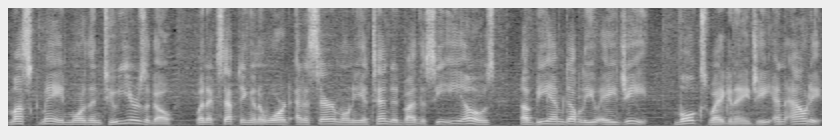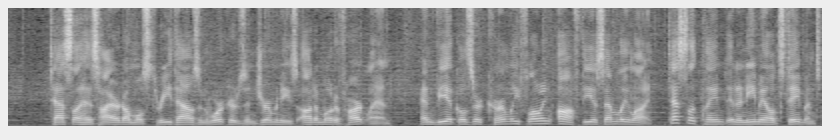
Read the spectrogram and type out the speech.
Musk made more than two years ago when accepting an award at a ceremony attended by the CEOs of BMW AG, Volkswagen AG, and Audi. Tesla has hired almost 3,000 workers in Germany's automotive heartland, and vehicles are currently flowing off the assembly line. Tesla claimed in an emailed statement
